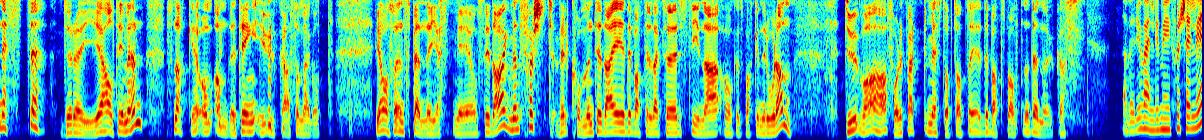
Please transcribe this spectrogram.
neste drøye halvtimen snakke om andre ting i uka som er gått. Vi har også en spennende gjest med oss i dag, men først velkommen til deg, debattredaktør Stina Håkensbakken Roland. Du, Hva har folk vært mest opptatt av i debattspaltene denne uka? Det har vært veldig mye forskjellig.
